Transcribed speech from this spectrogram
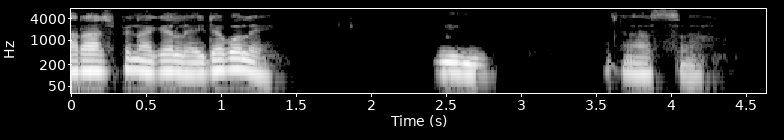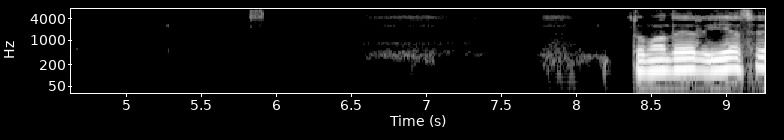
আর আসবে না গেলে এইটা বলে? হুম। আচ্ছা। তোমাদের ই আছে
